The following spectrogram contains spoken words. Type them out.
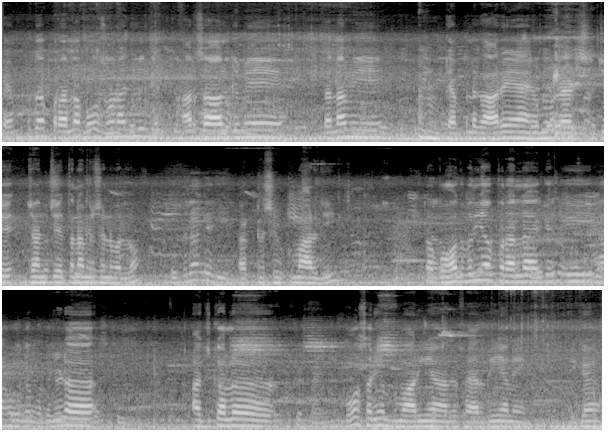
ਕੈਂਪ ਦਾ ਉਪਰਾਲਾ ਬਹੁਤ ਸੋਹਣਾ ਜੀ। ਹਰ ਸਾਲ ਜਿਵੇਂ ਪਹਿਲਾਂ ਵੀ ਕੈਂਪ ਲਗਾ ਰਹੇ ਆ ਹਿਊਮਨ ਰਾਈਟਸ ਚੇ- ਜਨ ਚੇਤਨਾ ਮਿਸ਼ਨ ਵੱਲੋਂ। ਡਾਕਟਰ ਸ਼ਿਵ ਕੁਮਾਰ ਜੀ। ਤਾਂ ਬਹੁਤ ਵਧੀਆ ਉਪਰਾਲਾ ਹੈ ਕਿਉਂਕਿ ਜਿਹੜਾ ਅੱਜ ਕੱਲ ਬਹੁਤ ਸਾਰੀਆਂ ਬਿਮਾਰੀਆਂ ਫੈਲ ਰਹੀਆਂ ਨੇ, ਠੀਕ ਹੈ।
